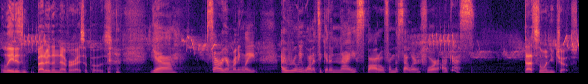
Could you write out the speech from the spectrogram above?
Late isn't better than never, I suppose. yeah, sorry I'm running late. I really wanted to get a nice bottle from the cellar for our guests. That's the one you chose.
